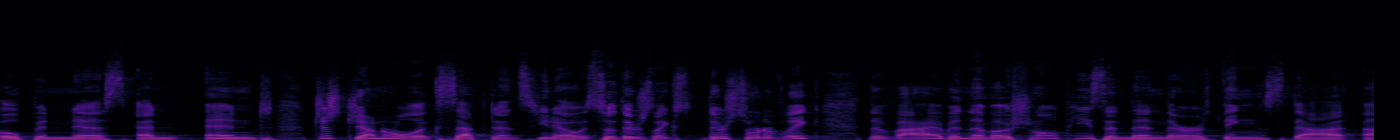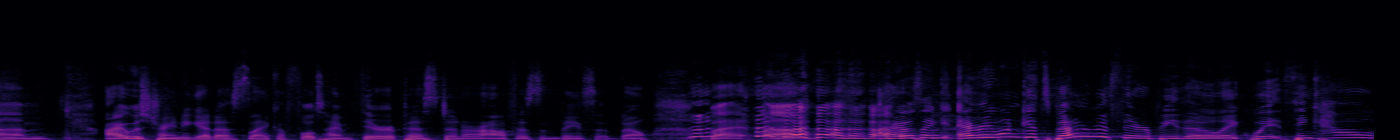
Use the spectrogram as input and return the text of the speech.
openness and and just general acceptance. You know, so there's like there's sort of like the vibe and the emotional piece, and then there are things that um, I was trying to get us like a full time therapist in our office, and they said no. But um, I was like, everyone gets better with therapy, though. Like, wait, think how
